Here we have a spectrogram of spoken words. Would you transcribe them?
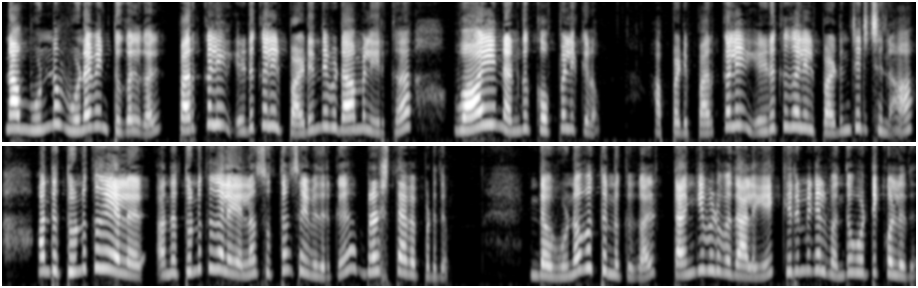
நாம் உண்ணும் உணவின் துகள்கள் பற்களின் இடுக்களில் படிந்து விடாமல் இருக்க வாயை நன்கு கொப்பளிக்கணும். அப்படி பற்களின் இடுக்குகளில் படிஞ்சிருச்சுன்னா அந்த துணுக்குகளை அந்த துணுக்குகளை எல்லாம் சுத்தம் செய்வதற்கு பிரஷ் தேவைப்படுது. இந்த உணவு துணுக்குகள் தங்கி விடுவதாலேயே கிருமிகள் வந்து ஒட்டிக்கொள்ளுது.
